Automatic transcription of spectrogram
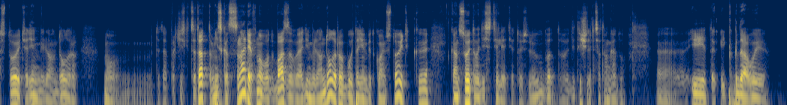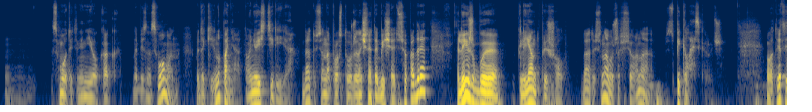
стоить 1 миллион долларов ну, это практически цитата, там несколько сценариев, но вот базовый 1 миллион долларов будет один биткоин стоить к концу этого десятилетия, то есть в 2030 году. Э, и, и когда вы смотрите на нее как на бизнес-вумен, вы такие, ну, понятно, у нее истерия, да, то есть она просто уже начинает обещать все подряд, лишь бы клиент пришел, да, то есть она уже все, она спеклась, короче. Вот, это,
